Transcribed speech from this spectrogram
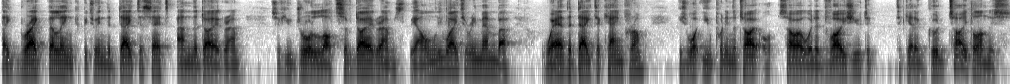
they break the link between the data set and the diagram. So if you draw lots of diagrams, the only way to remember where the data came from is what you put in the title. So I would advise you to, to get a good title on this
